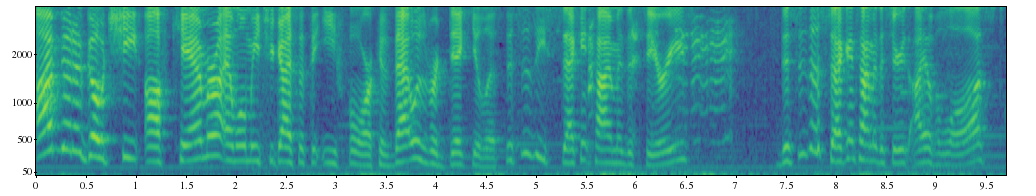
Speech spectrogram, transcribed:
I'm gonna go cheat off camera and we'll meet you guys at the E4 because that was ridiculous. This is the second time in the series. This is the second time in the series I have lost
